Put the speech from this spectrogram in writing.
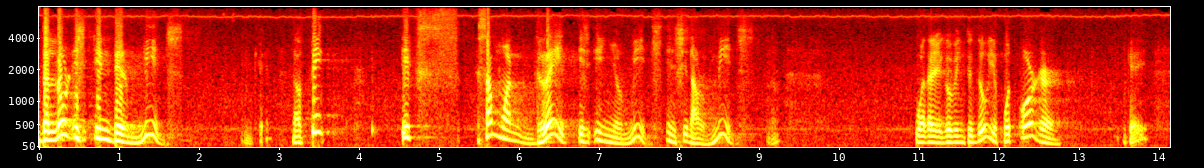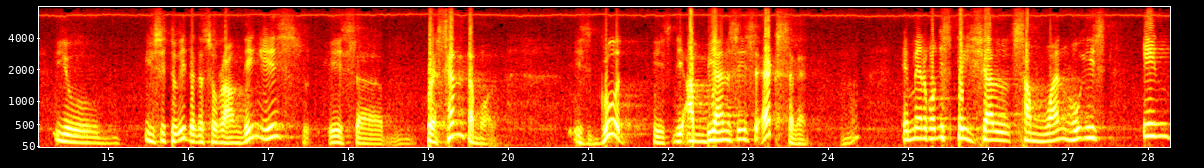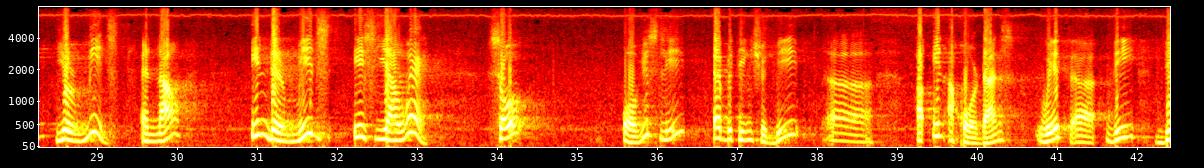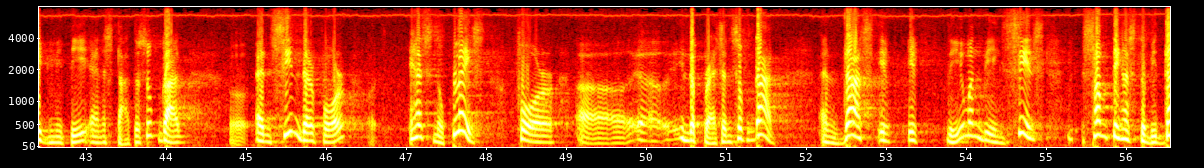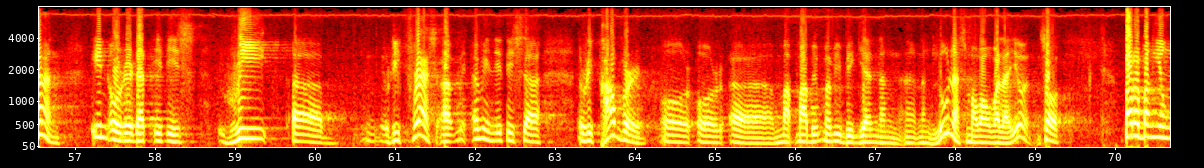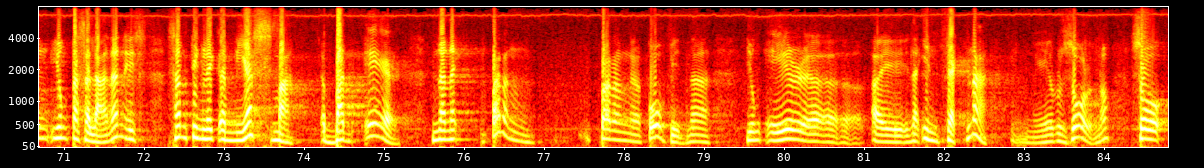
The Lord is in their midst. Okay. Now think if someone great is in your midst, is in our midst. No? What are you going to do? You put order. Okay. You you see to it that the surrounding is is uh, presentable is good. Is, the ambience is excellent. Eh, meron kang special someone who is in your midst. And now, in their midst is Yahweh. So, obviously, everything should be uh, uh, in accordance with uh, the dignity and status of God. Uh, and sin, therefore, has no place for uh, uh, in the presence of God. And thus, if, if the human being sins, something has to be done in order that it is re uh, refreshed. Uh, I mean, it is uh, recovered or or uh, mabibigyan ng uh, ng lunas, mawawala 'yon. So, para bang yung yung kasalanan is something like a miasma, a bad air na, na parang parang uh, COVID na yung air uh, ay na-infect na, aerosol, no? So,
